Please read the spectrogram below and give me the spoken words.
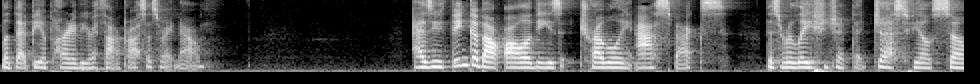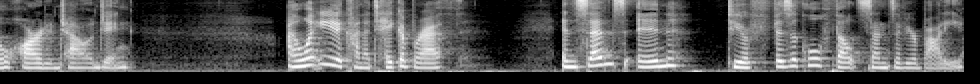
Let that be a part of your thought process right now. As you think about all of these troubling aspects, this relationship that just feels so hard and challenging, I want you to kind of take a breath and sense in to your physical felt sense of your body.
